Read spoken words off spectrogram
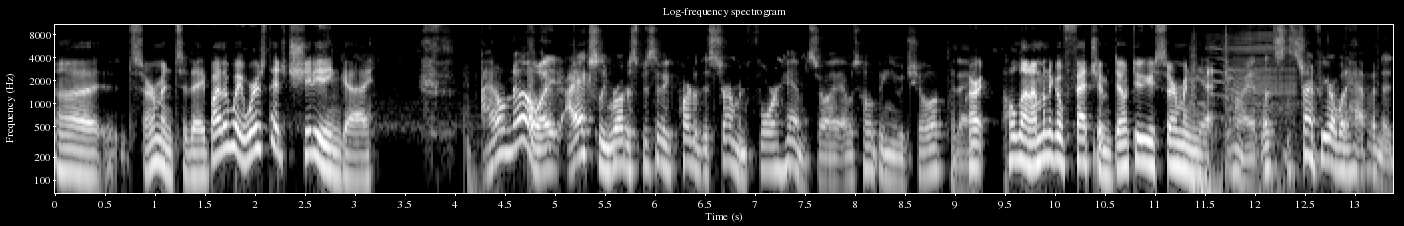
uh, sermon today. By the way, where's that shit eating guy? I don't know. I, I actually wrote a specific part of the sermon for him, so I, I was hoping he would show up today. All right, hold on. I'm gonna go fetch him. Don't do your sermon yet. All right. Let's let's try and figure out what happened to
